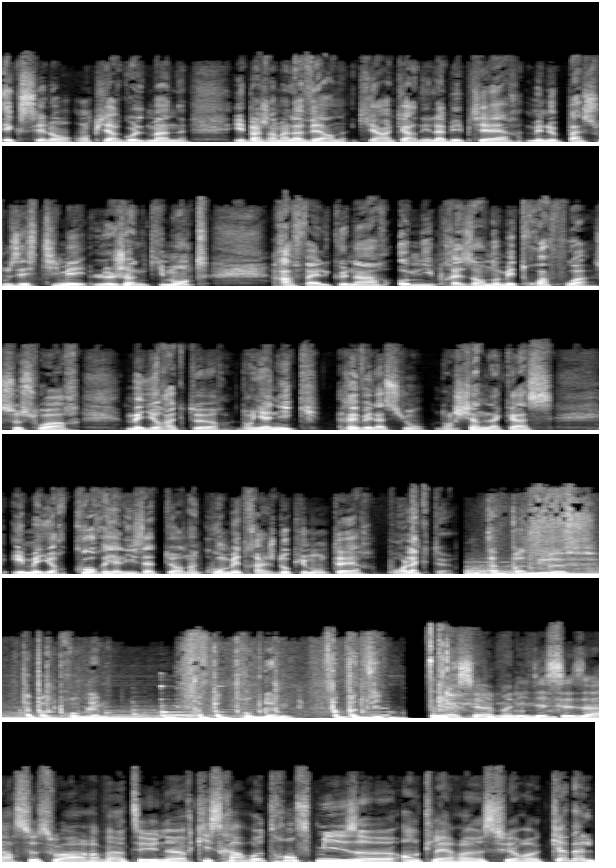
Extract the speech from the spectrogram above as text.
excellent en Pierre Goldman, et Benjamin Laverne, qui a incarné l'abbé Pierre, mais ne pas sous-estimer le jeune qui monte. Raphaël Quenard, omniprésent, nommé trois fois ce soir, meilleur acteur dans Yannick, Révélation dans Chien de la Casse et meilleur co-réalisateur d'un court métrage documentaire pour l'acteur. T'as pas de meuf, t'as pas de problème, t'as pas de problème, t'as pas de vie. La cérémonie des Césars ce soir à 21h qui sera retransmise euh, en clair euh, sur Canal+.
